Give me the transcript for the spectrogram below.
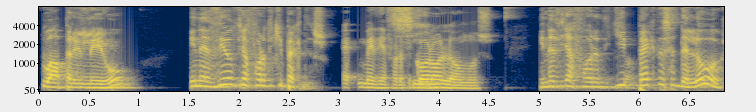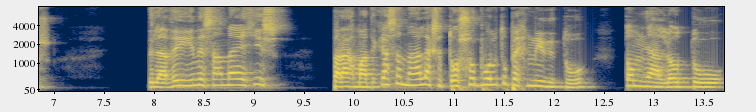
του Απριλίου, είναι δύο διαφορετικοί παίκτες. Ε, με διαφορετικό Συν. ρόλο όμως. Είναι διαφορετικοί παίκτες εντελώς. Δηλαδή είναι σαν να έχεις πραγματικά σαν να άλλαξε τόσο πολύ το παιχνίδι του, το μυαλό του,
